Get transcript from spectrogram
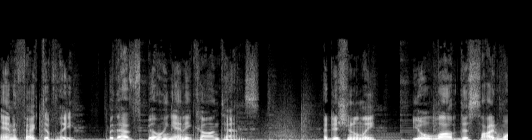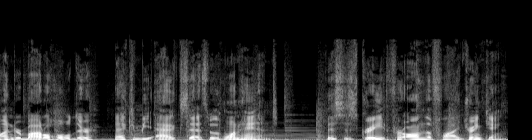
and effectively without spilling any contents. Additionally, you'll love the Sidewinder bottle holder that can be accessed with one hand. This is great for on-the-fly drinking.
